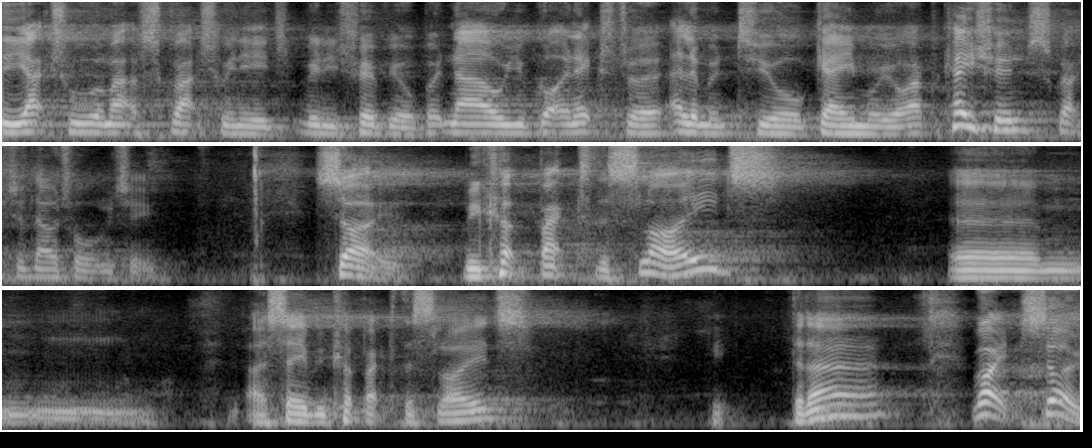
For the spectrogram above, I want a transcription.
The actual amount of scratch we need really trivial. But now you've got an extra element to your game or your application. Scratch is now talking to you. So we cut back to the slides. Um, I say we cut back to the slides. Ta-da! Right, so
